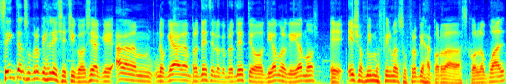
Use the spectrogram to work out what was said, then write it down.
Se dictan sus propias leyes, chicos. O sea, que hagan lo que hagan, protesten lo que proteste o digamos lo que digamos, eh, ellos mismos firman sus propias acordadas. Con lo cual,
